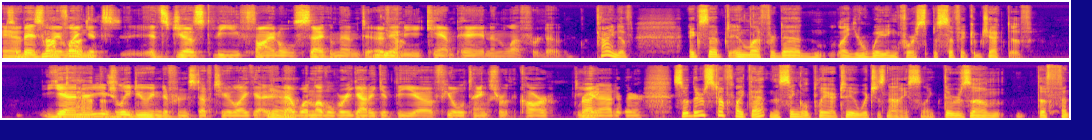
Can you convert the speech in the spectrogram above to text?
And so basically, like it's it's just the final segment of Yeah. any campaign in Left 4 Dead. kind of, except in Left 4 Dead, like you're waiting for a specific objective. Yeah, and you're usually doing different stuff too. Like uh, Yeah. that one level where you got to get the uh, fuel tanks for the car to Right. get out of there. So there's stuff like that in the single player too, which is nice. Like there's um the fi-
